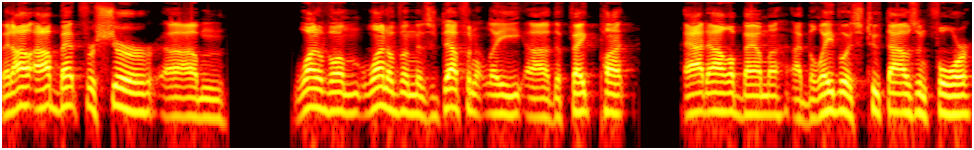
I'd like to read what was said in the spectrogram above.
but I'll, I'll bet for sure um, one of them one of them is definitely uh, the fake punt at Alabama. I believe it was 2004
